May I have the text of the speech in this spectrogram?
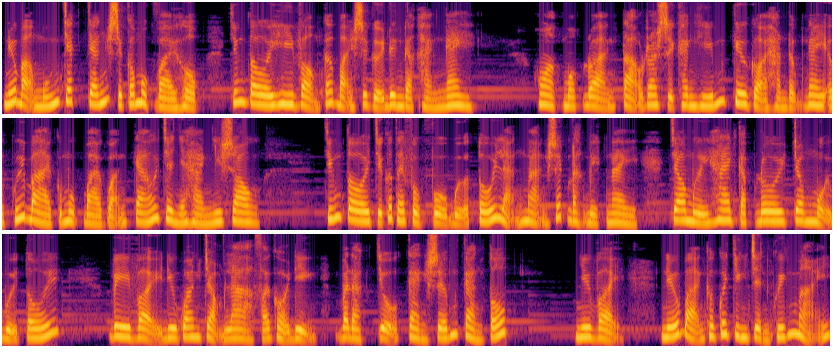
nếu bạn muốn chắc chắn sẽ có một vài hộp, chúng tôi hy vọng các bạn sẽ gửi đơn đặt hàng ngay. Hoặc một đoạn tạo ra sự khan hiếm kêu gọi hành động ngay ở cuối bài của một bài quảng cáo cho nhà hàng như sau – Chúng tôi chỉ có thể phục vụ bữa tối lãng mạn rất đặc biệt này cho 12 cặp đôi trong mỗi buổi tối. Vì vậy điều quan trọng là phải gọi điện và đặt chỗ càng sớm càng tốt. Như vậy, nếu bạn không có chương trình khuyến mãi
